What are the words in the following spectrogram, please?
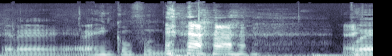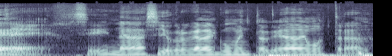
él, es, inconfundible. pues este sí, nada, sí, yo creo que el argumento queda demostrado.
